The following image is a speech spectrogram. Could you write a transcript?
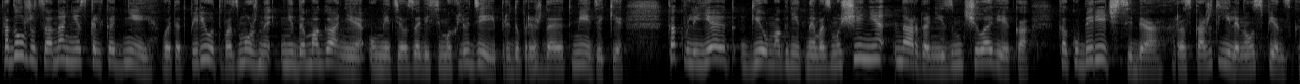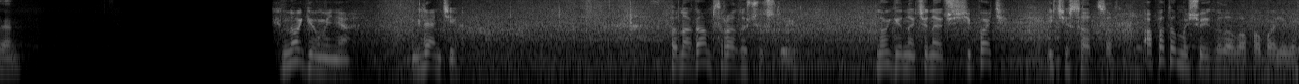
Продолжится она несколько дней. В этот период возможны недомогания у метеозависимых людей, предупреждают медики. Как влияют геомагнитные возмущения на организм человека? Как уберечь себя, расскажет Елена Успенская. Ноги у меня, гляньте, по ногам сразу чувствую. ноги начинают щипать и чесаться. А потом еще и голова побаливает.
